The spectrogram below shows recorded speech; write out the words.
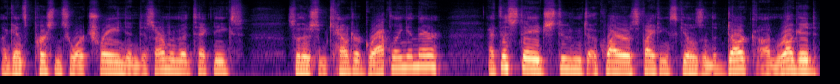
against persons who are trained in disarmament techniques. So there's some counter grappling in there. At this stage, student acquires fighting skills in the dark, on rugged,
